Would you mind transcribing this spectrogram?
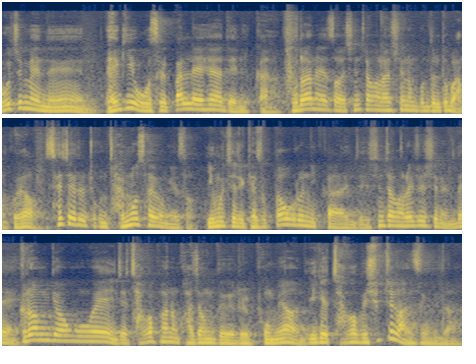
요즘에는 애기 옷을 빨래해야 되니까 불안해서 신청을 하시는 분들도 많고요. 세제를 조금 잘못 사용해서 이물질이 계속 떠오르니까 이제 신청을 해주시는데 그런 경우에 이제 작업하는 과정들을 보면 이게 작업이 쉽지가 않습니다.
